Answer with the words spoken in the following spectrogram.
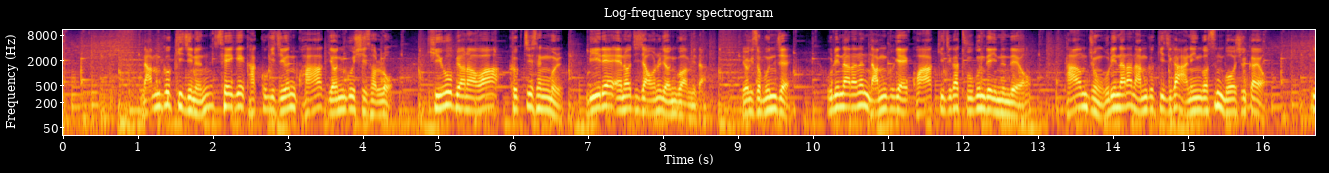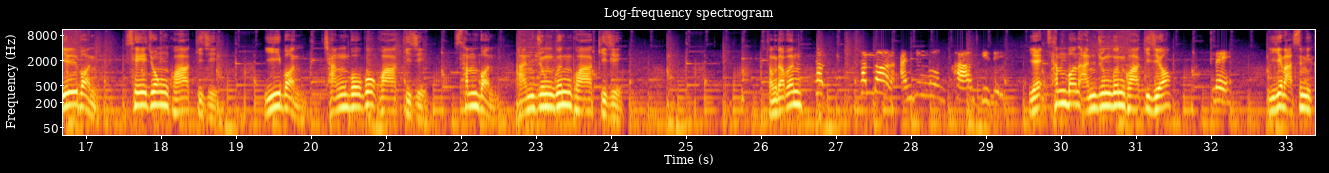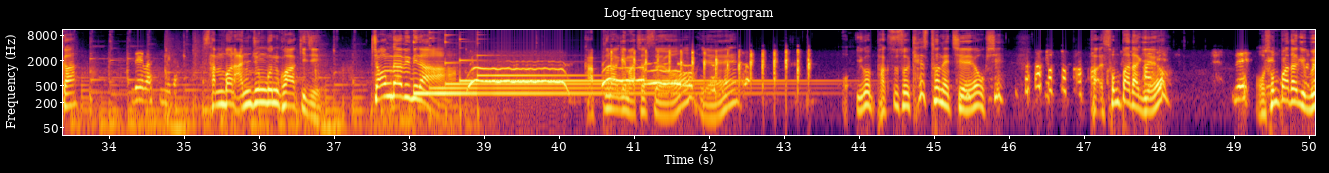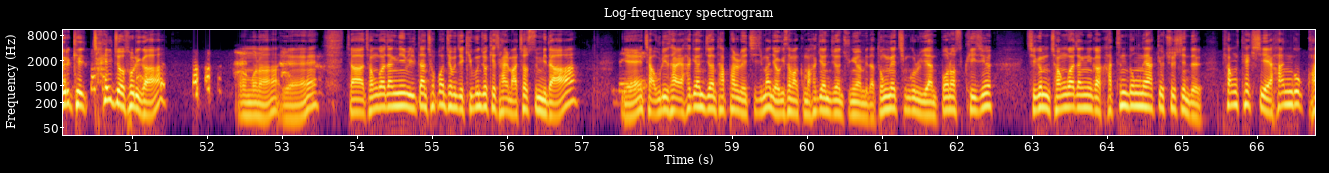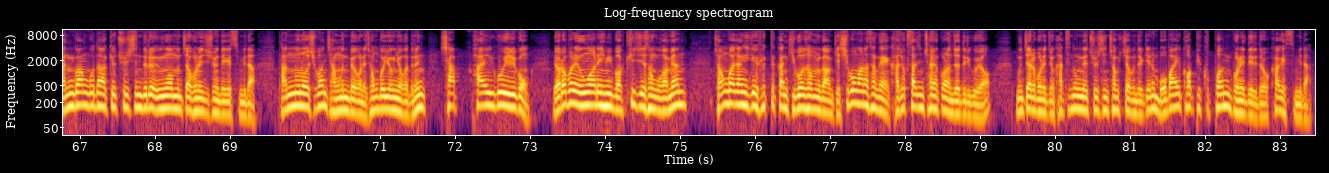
남극 기지는 세계 각국이 지은 과학 연구시설로 기후변화와 극지생물, 미래 에너지 자원을 연구합니다. 여기서 문제. 우리나라는 남극에 과학기지가 두 군데 있는데요. 다음 중 우리나라 남극기지가 아닌 것은 무엇일까요? 1번 세종과학기지 2번 장보고 과학기지 3번 안중근 과학기지 정답은 3, 번 안중국 과학기지. 예 3번 안중근 과학기지요 네. 이게 맞습니까? 네, 맞습니다. 3번 안중근 과학기지 정답입니다 가뿐하게 맞췄어요 예 어, 이거 박수솔 캐스터 네치예요 혹시? 바- 손바닥이에요? 네. 어, 손바닥이 왜 이렇게 찰져, 소리가? 어머나, 예. 자, 정 과장님, 일단 첫 번째 문제 기분 좋게 잘 맞췄습니다. 네. 예. 자, 우리 사회 학연지원 타파를 외치지만 여기서만큼 학연지원 중요합니다. 동네 친구를 위한 보너스 퀴즈. 지금 정 과장님과 같은 동네 학교 출신들, 평택시의 한국관광고등학교 출신들은 응원 문자 보내주시면 되겠습니다. 단문 50원, 장문 100원의 정보 이용료가 드는 샵 8910. 여러분의 응원에 힘입어 퀴즈에 성공하면 정 과장님께 획득한 기본 선물과 함께 15만 원 상당의 가족 사진 촬영권 얹어드리고요. 문자를 보내준 같은 동네 출신 청취자분들께는 모바일 커피 쿠폰 보내드리도록 하겠습니다.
